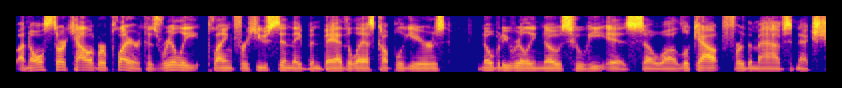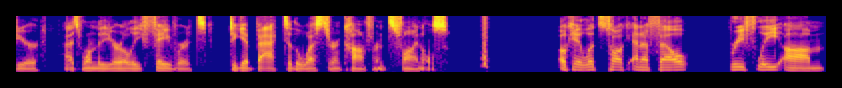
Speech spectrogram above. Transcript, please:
an all star caliber player because really playing for Houston, they've been bad the last couple of years. Nobody really knows who he is. So uh, look out for the Mavs next year as one of the early favorites to get back to the Western Conference Finals. Okay, let's talk NFL briefly. Um,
